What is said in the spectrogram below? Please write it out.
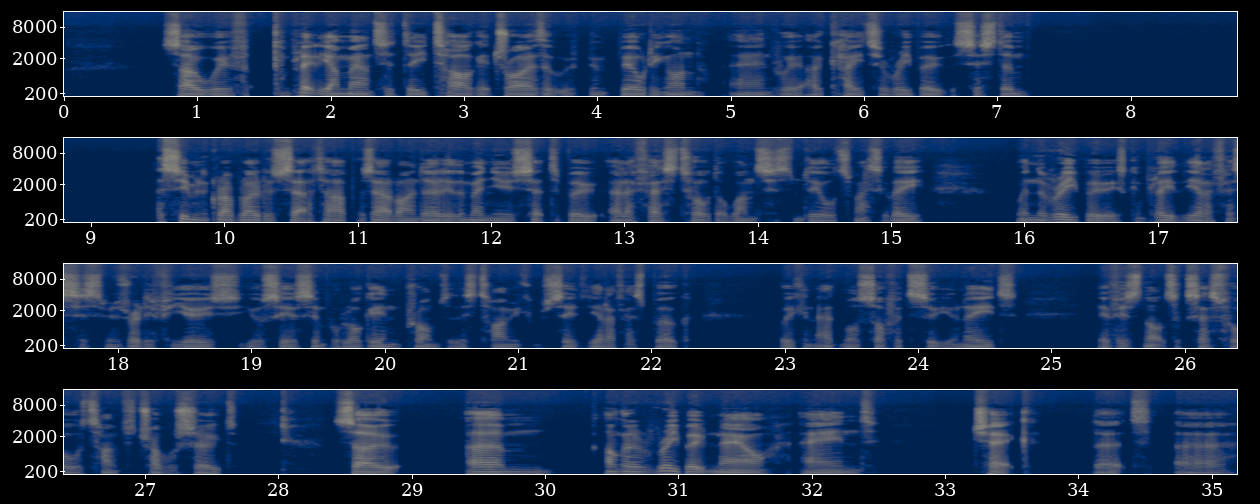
So we've completely unmounted the target drive that we've been building on and we're okay to reboot the system. Assuming the grub loader is set up as outlined earlier, the menu is set to boot LFS 12.1 systemd automatically. When the reboot is complete, the LFS system is ready for use. You'll see a simple login prompt. At this time, you can proceed to the LFS book you can add more software to suit your needs. If it's not successful, time to troubleshoot. So um, I'm going to reboot now and check that uh,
